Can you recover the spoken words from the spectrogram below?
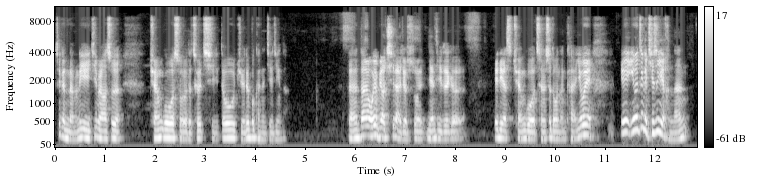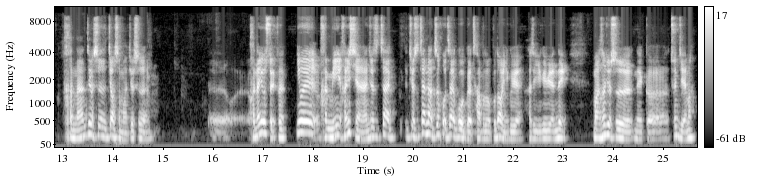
这个能力基本上是全国所有的车企都绝对不可能接近的。嗯，当然我也比较期待，就是说年底这个 ADS 全国城市都能开，因为因为因为这个其实也很难。很难，就是叫什么，就是，呃，很难有水分，因为很明很显然，就是在就是在那之后，再过个差不多不到一个月，还是一个月内，马上就是那个春节嘛，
